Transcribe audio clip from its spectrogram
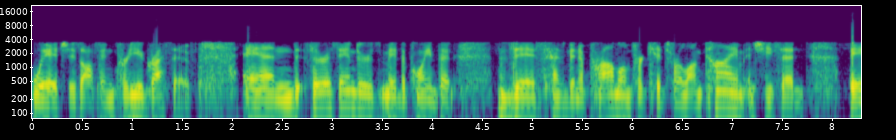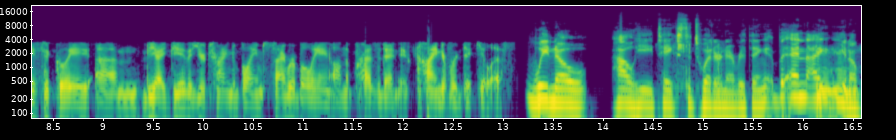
which is often pretty aggressive. And Sarah Sanders made the point that this has been a problem for kids for a long time, and she said basically um, the idea that you're trying to blame cyberbullying on the president is kind of ridiculous. We know how he takes to Twitter and everything. And I, mm-hmm. you know,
